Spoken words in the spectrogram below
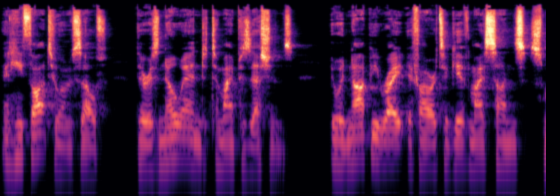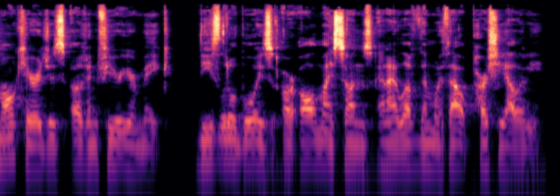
And he thought to himself, There is no end to my possessions. It would not be right if I were to give my sons small carriages of inferior make. These little boys are all my sons, and I love them without partiality.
